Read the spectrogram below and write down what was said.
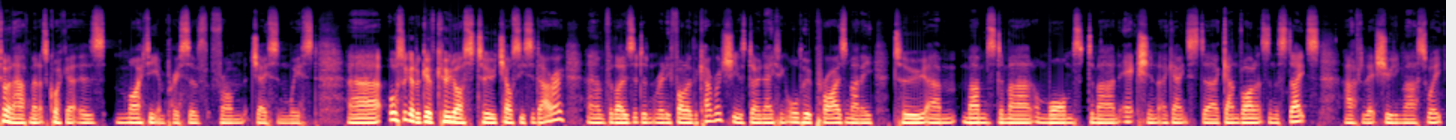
two and a half minutes quicker is mighty impressive from Jason West. Uh, also, got to give kudos to Chelsea Sodaro. Um, for those that didn't really follow the coverage, she was donating all her prize money to um, Mum's Demand or Mom's Demand Action against uh, gun violence in the States after that shooting last week.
